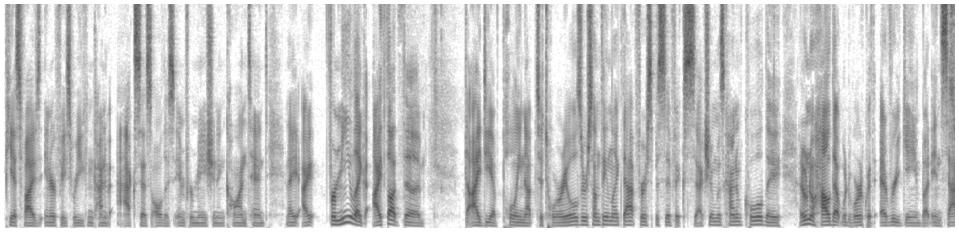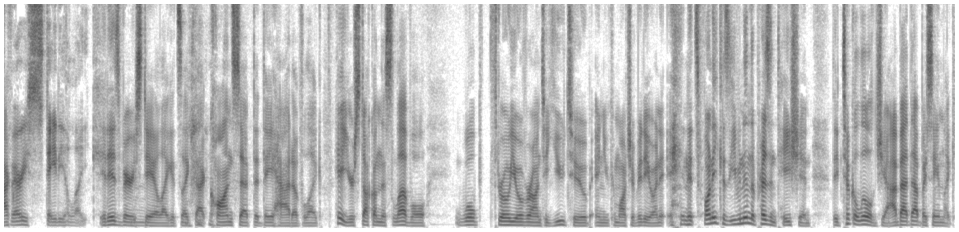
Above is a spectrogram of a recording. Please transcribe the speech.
PS5's interface where you can kind of access all this information and content. And I, I for me, like I thought the the idea of pulling up tutorials or something like that for a specific section was kind of cool. They I don't know how that would work with every game, but in Sack very Stadia like. It is very mm. Stadia like. It's like that concept that they had of like, hey, you're stuck on this level. We'll throw you over onto YouTube and you can watch a video. And it, and it's funny because even in the presentation, they took a little jab at that by saying like,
